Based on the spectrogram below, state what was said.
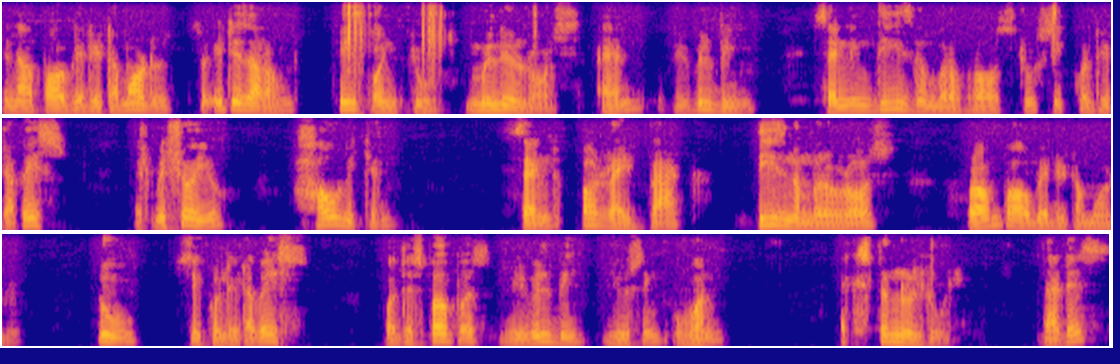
in our Power BI data model. So it is around 3.2 million rows and we will be sending these number of rows to SQL database. Let me show you how we can send or write back these number of rows from Power BI data model to SQL database. For this purpose, we will be using one external tool that is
